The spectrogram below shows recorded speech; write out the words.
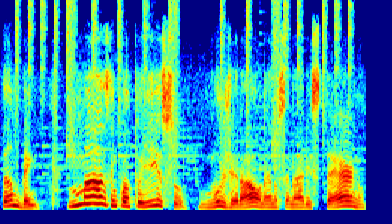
também. Mas enquanto isso, no geral, né, no cenário externo,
